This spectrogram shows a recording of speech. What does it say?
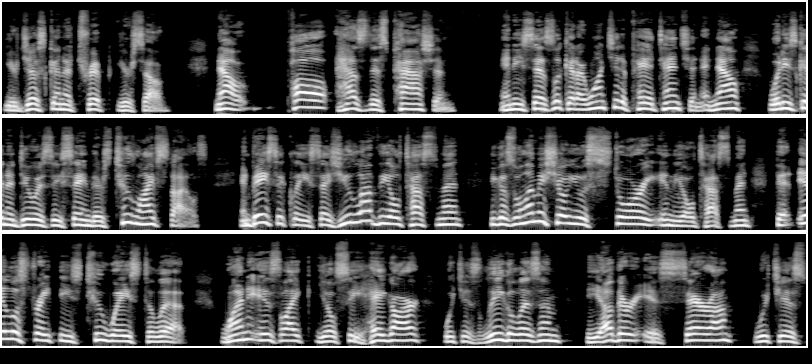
you're just going to trip yourself. Now, Paul has this passion and he says, look at, I want you to pay attention. And now what he's going to do is he's saying there's two lifestyles. And basically he says, you love the Old Testament. He goes, well, let me show you a story in the Old Testament that illustrate these two ways to live. One is like you'll see Hagar, which is legalism. The other is Sarah, which is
